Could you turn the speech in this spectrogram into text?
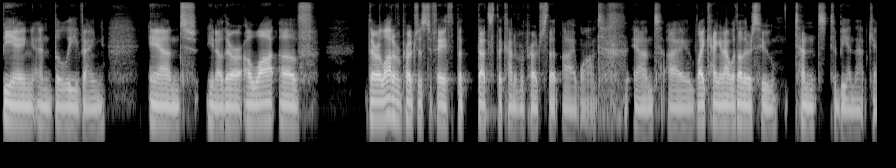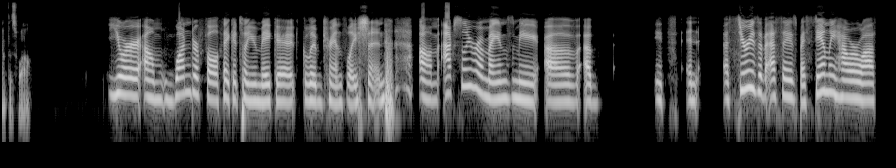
being and believing. And you know, there are a lot of there are a lot of approaches to faith, but that's the kind of approach that I want. And I like hanging out with others who tend to be in that camp as well. Your um, wonderful fake it till you make it glib translation um, actually reminds me of a it's an a series of essays by Stanley Hauerwas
